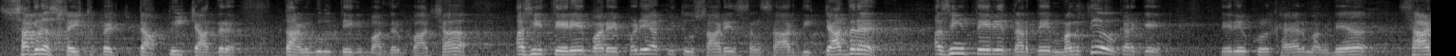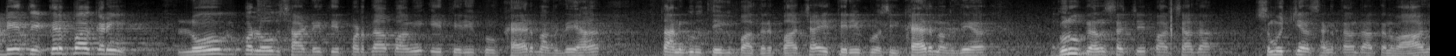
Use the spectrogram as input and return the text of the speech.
ਸਗਲ ਸ੍ਰੇਸ਼ਟ ਪੇ ਢਾਪੀ ਚਾਦਰ। ਧੰਨ ਗੁਰੂ ਤੇਗ ਬਹਾਦਰ ਪਾਤਸ਼ਾਹ, ਅਸੀਂ ਤੇਰੇ ਬਾਰੇ ਪੜ੍ਹਿਆ ਕਿ ਤੂੰ ਸਾਰੇ ਸੰਸਾਰ ਦੀ ਚਾਦਰ ਹੈ। ਅਸੀਂ ਤੇਰੇ ਦਰ ਦੇ ਮੰਗਤੇ ਹੋ ਕਰਕੇ ਤੇਰੇ ਕੋਲ ਖੈਰ ਮੰਗਦੇ ਹਾਂ। ਸਾਡੇ ਤੇ ਕਿਰਪਾ ਕਰੀ, ਲੋਕ ਪਰਲੋਕ ਸਾਡੇ ਤੇ ਪਰਦਾ ਪਾਵੀਂ, ਇਹ ਤੇਰੇ ਕੋਲ ਖੈਰ ਮੰਗਦੇ ਹਾਂ। ਧੰਨ ਗੁਰੂ ਤੇਗ ਬਹਾਦਰ ਪਾਤਸ਼ਾਹ, ਇਹ ਤੇਰੇ ਕੋਲ ਅਸੀਂ ਖੈਰ ਮੰਗਦੇ ਹਾਂ। ਗੁਰੂ ਗ੍ਰੰਥ ਸੱਚੇ ਪਾਤਸ਼ਾਹ ਦਾ, ਸਮੁੱਚੀਆਂ ਸੰਗਤਾਂ ਦਾ ਧੰਨਵਾਦ।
